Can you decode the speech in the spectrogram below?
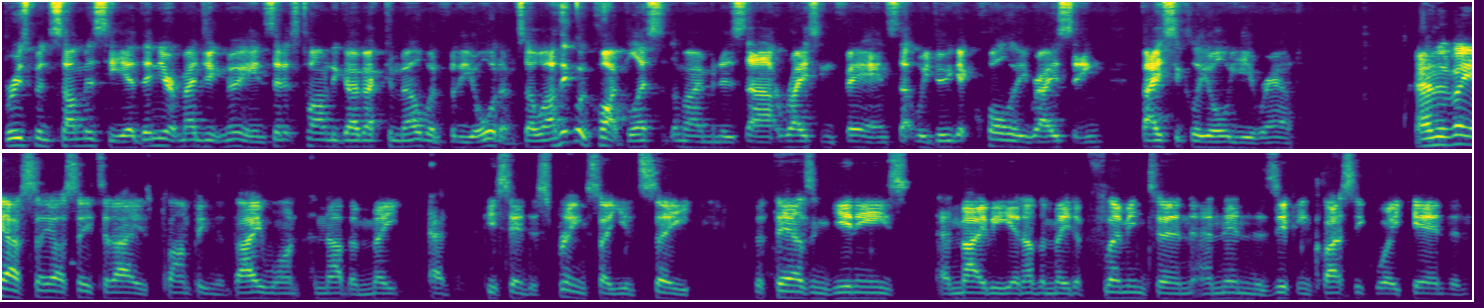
Brisbane summer's here. Then you're at Magic Millions. Then it's time to go back to Melbourne for the autumn. So I think we're quite blessed at the moment as uh, racing fans that we do get quality racing basically all year round. And the VRC I see today is plumping that they want another meet at this end of spring. So you'd see the Thousand Guineas and maybe another meet at Flemington and then the Zipping Classic weekend. And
